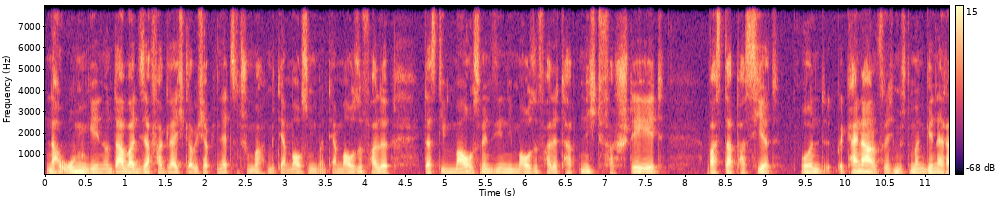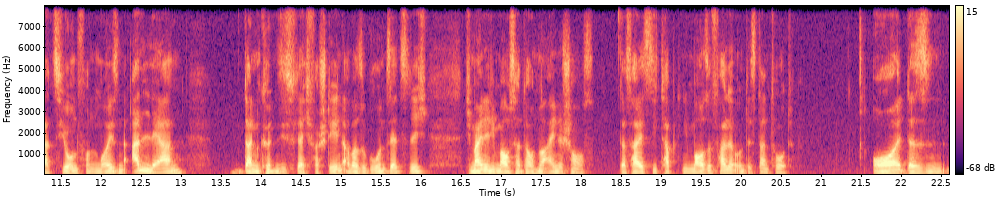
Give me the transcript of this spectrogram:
nach oben gehen. Und da war dieser Vergleich, glaube ich, habe ich den letzten schon gemacht mit der Maus und mit der Mausefalle, dass die Maus, wenn sie in die Mausefalle tappt, nicht versteht, was da passiert. Und keine Ahnung, vielleicht müsste man Generationen von Mäusen anlernen, dann könnten sie es vielleicht verstehen, aber so grundsätzlich, ich meine, die Maus hat auch nur eine Chance. Das heißt, sie tappt in die Mausefalle und ist dann tot. Und das ist ein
